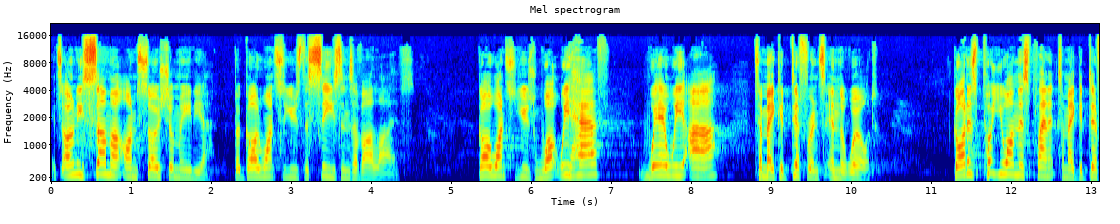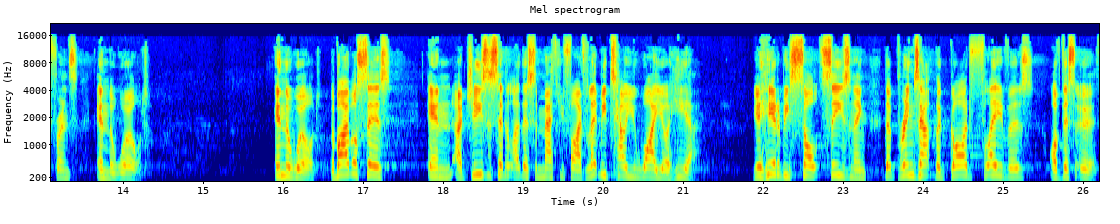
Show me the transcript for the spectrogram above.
It's only summer on social media but God wants to use the seasons of our lives. God wants to use what we have, where we are, to make a difference in the world. God has put you on this planet to make a difference in the world. In the world. The Bible says, in uh, Jesus said it like this in Matthew 5 let me tell you why you're here. You're here to be salt seasoning that brings out the God flavors of this earth.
